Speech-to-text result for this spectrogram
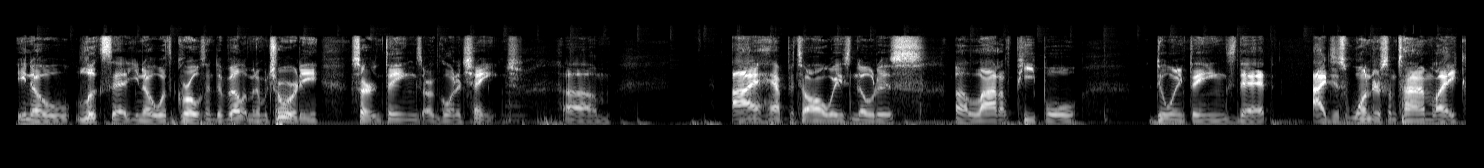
you know, looks at, you know, with growth and development and maturity, certain things are going to change. Um, I happen to always notice a lot of people doing things that I just wonder sometimes, like,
